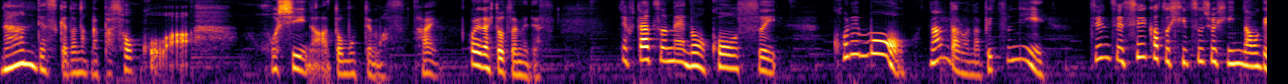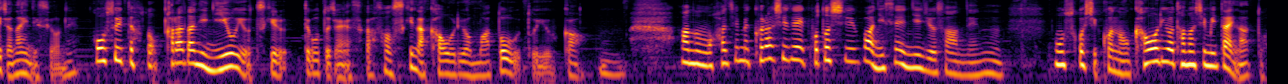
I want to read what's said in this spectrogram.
なんですけどなんかやっぱそこは欲しいなと思ってます。はい、これが1つ目です。で2つ目の香水これもなんだろうな別に全然生活必需品なわけじゃないんですよね。香水ってその体に匂いをつけるってことじゃないですか。その好きな香りをまとうというか、うん、あの初め暮らしで今年は2023年もう少しこの香りを楽しみたいなと、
